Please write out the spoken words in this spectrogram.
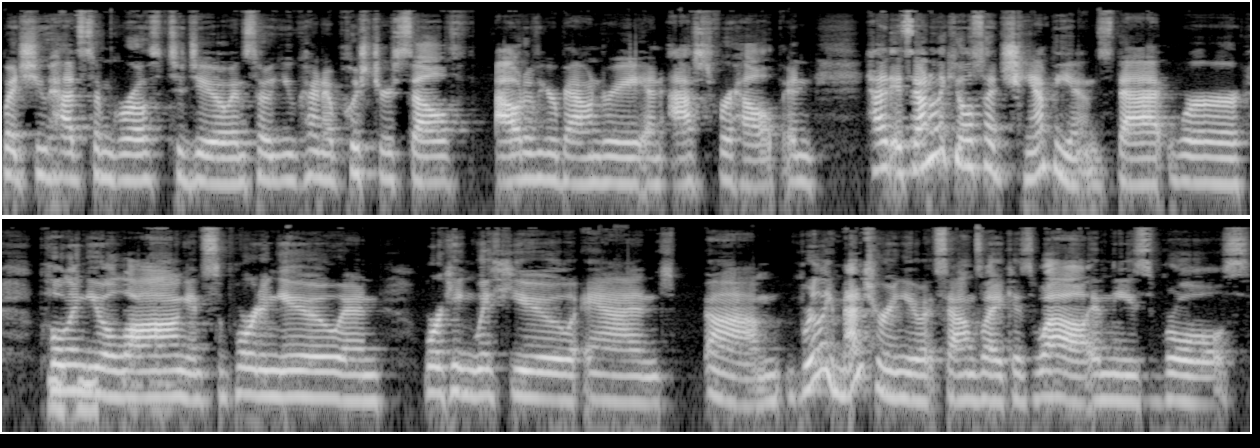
but you had some growth to do and so you kind of pushed yourself out of your boundary and asked for help and had it sounded like you also had champions that were pulling mm-hmm. you along and supporting you and working with you and um, really mentoring you it sounds like as well in these roles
